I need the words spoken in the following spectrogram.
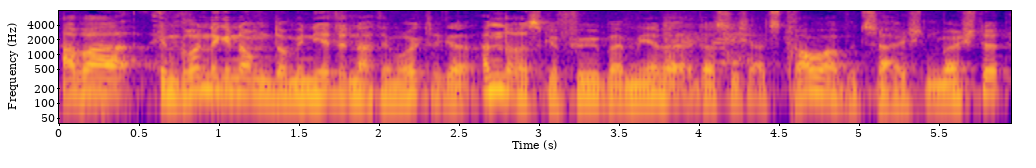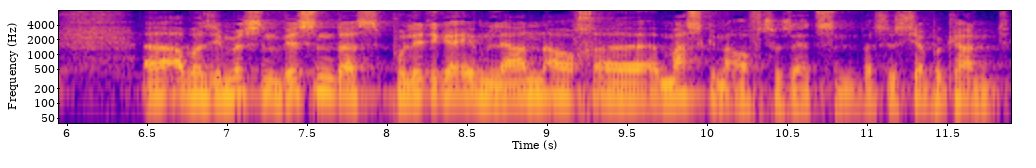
Aber im Grunde genommen dominierte nach dem Rücktritt ein anderes Gefühl bei mir, das ich als Trauer bezeichnen möchte. Äh, aber Sie müssen wissen, dass Politiker eben lernen, auch äh, Masken aufzusetzen. Das ist ja bekannt.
